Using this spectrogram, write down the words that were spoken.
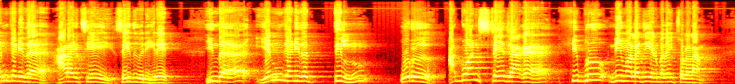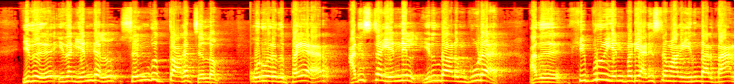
எண்கணித ஆராய்ச்சியை செய்து வருகிறேன். இந்த எண்கணிதத்தில் ஒரு அட்வான்ஸ் ஸ்டேஜாக ஹிப்ரு நியூமாலஜி என்பதை சொல்லலாம். இது இதன் எண்கள் செங்குத்தாக செல்லும். ஒருவரது பெயர் அதிர்ஷ்ட எண்ணில் இருந்தாலும் கூட அது ஹிப்ரு என்படி அதிர்ஷ்டமாக இருந்தால்தான்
